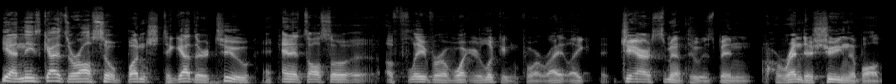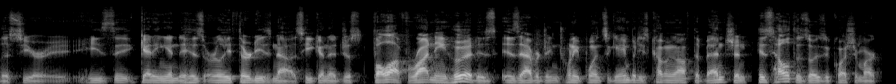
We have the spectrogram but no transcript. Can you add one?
Yeah, and these guys are also bunched together too, and it's also a flavor of what you're looking for, right? Like J.R. Smith, who has been horrendous shooting the ball this year, he's getting into his early 30s now. Is he going to just fall off? Rodney Hood is is averaging 20 points a game, but he's coming off the bench, and his health is always a question mark.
